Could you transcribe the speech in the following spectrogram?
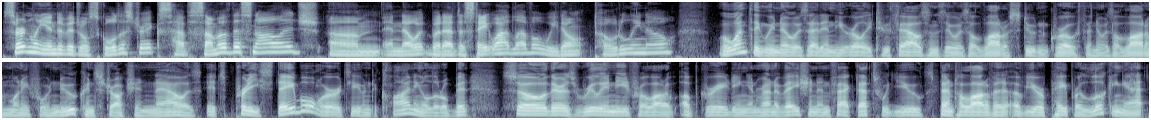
certainly individual school districts have some of this knowledge um, and know it, but at a statewide level, we don't totally know. Well, one thing we know is that in the early 2000s, there was a lot of student growth and there was a lot of money for new construction. Now it's pretty stable or it's even declining a little bit. So there's really a need for a lot of upgrading and renovation. In fact, that's what you spent a lot of, of your paper looking at.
